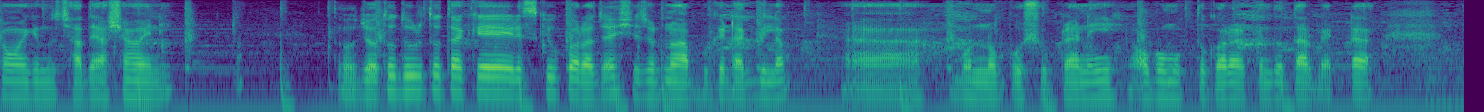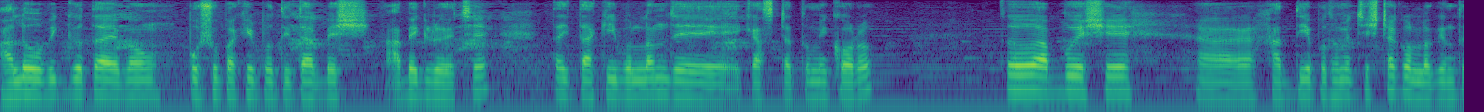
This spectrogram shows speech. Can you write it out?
সময় কিন্তু ছাদে আসা হয়নি। তো যত দ্রুত তাকে রেস্কিউ করা যায়, সেজন্য আব্বুকে ডাক দিলাম। বন্য পশু প্রাণী অবমুক্ত করার কিন্তু তার একটা ভালো অভিজ্ঞতা এবং পশু পাখির প্রতি তার বেশ আবেগ রয়েছে। তাই তাকেই বললাম যে কাজটা তুমি করো। তো আব্বু এসে হাত দিয়ে প্রথমে চেষ্টা করল, কিন্তু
